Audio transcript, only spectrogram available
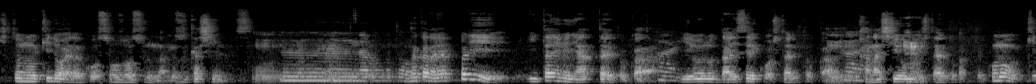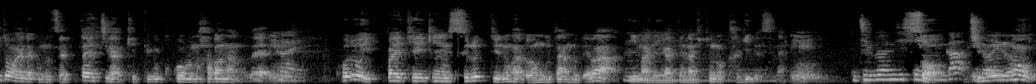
人の喜怒哀楽を想像するのは難しいんです。ううんんなるほど。だからやっぱり痛い目にあったりとか、はい。い、ろいろ大成功したりとか、はい。悲しい思いしたりとかってこの喜怒哀楽の絶対値が結局心の幅なので、うんはい。これをいっぱい経験するっていうのがロングタームではうん。今苦手な人の鍵ですね、うん。自分自そう。身がい自分の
